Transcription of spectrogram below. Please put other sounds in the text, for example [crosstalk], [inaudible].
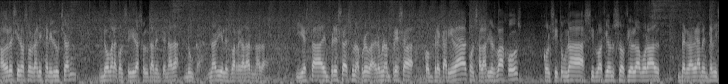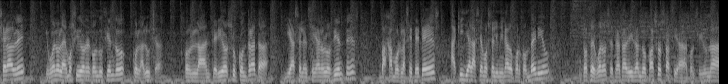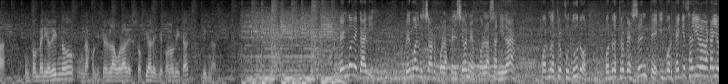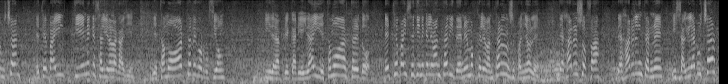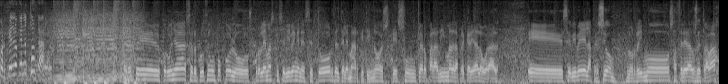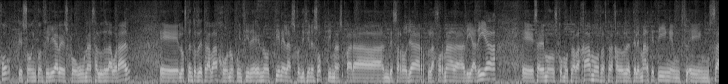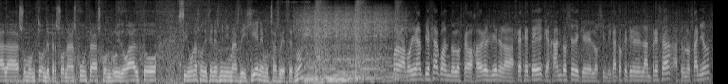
trabajadores si no se organizan y luchan no van a conseguir absolutamente nada nunca, nadie les va a regalar nada. Y esta empresa es una prueba, era una empresa con precariedad, con salarios bajos, con una situación sociolaboral verdaderamente miserable y bueno, la hemos ido reconduciendo con la lucha. Con la anterior subcontrata ya se le enseñaron los dientes, bajamos las ETTs, aquí ya las hemos eliminado por convenio, entonces bueno, se trata de ir dando pasos hacia conseguir un convenio digno, unas condiciones laborales, sociales y económicas dignas. Vengo de Cádiz, vengo a luchar por las pensiones, por la sanidad, por nuestro futuro, por nuestro presente y porque hay que salir a la calle a luchar. Este país tiene que salir a la calle y estamos hartas de corrupción y de la precariedad y estamos hartas de todo. Este país se tiene que levantar y tenemos que levantarlo los españoles, dejar el sofá, dejar el internet y salir a luchar porque es lo que nos toca. En este Coruña se reproducen un poco los problemas que se viven en el sector del telemarketing, ¿no? es que es un claro paradigma de la precariedad laboral. Eh, se vive la presión, los ritmos acelerados de trabajo, que son inconciliables con una salud laboral, eh, los centros de trabajo no, coinciden, no tienen las condiciones óptimas para desarrollar la jornada día a día, eh, sabemos cómo trabajamos, las trabajadoras del telemarketing, en, salas, un montón de personas juntas, con ruido alto, sin unas condiciones mínimas de higiene muchas veces. ¿no? Bueno, la movida empieza cuando los trabajadores vienen a la CGT quejándose de que los sindicatos que tienen en la empresa hace unos años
